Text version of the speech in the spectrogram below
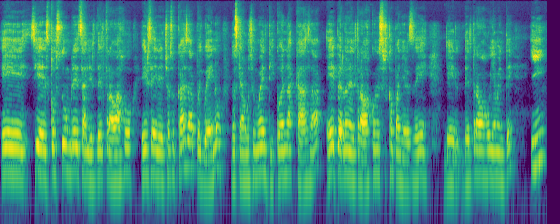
Eh, si es costumbre salir del trabajo e irse derecho a su casa, pues bueno, nos quedamos un momentico en la casa, eh, perdón, en el trabajo con nuestros compañeros de, del trabajo, obviamente, y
